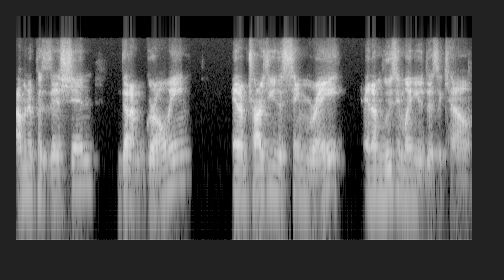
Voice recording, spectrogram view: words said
I'm in a position that I'm growing, and I'm charging you the same rate, and I'm losing money with this account.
